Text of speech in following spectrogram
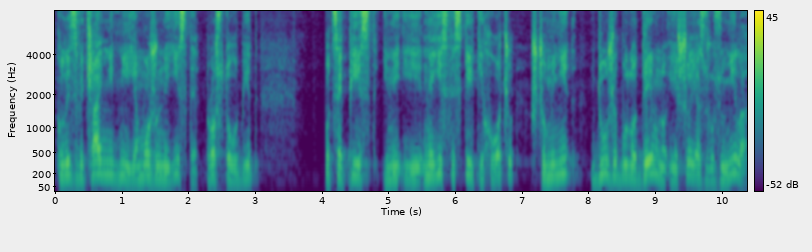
Коли звичайні дні я можу не їсти, просто обід, бо це піст, і не, і не їсти скільки хочу, що мені дуже було дивно, і що я зрозуміла,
